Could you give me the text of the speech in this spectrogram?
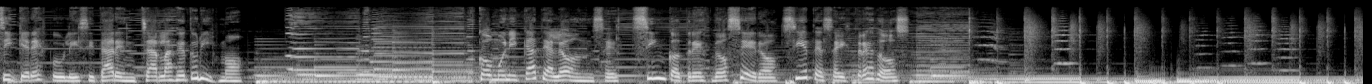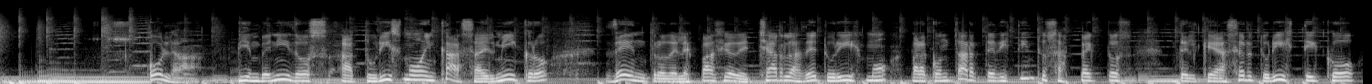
Si querés publicitar en charlas de turismo, comunicate al 11 5320 7632 Hola, bienvenidos a Turismo en Casa, el micro dentro del espacio de charlas de turismo para contarte distintos aspectos del quehacer turístico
